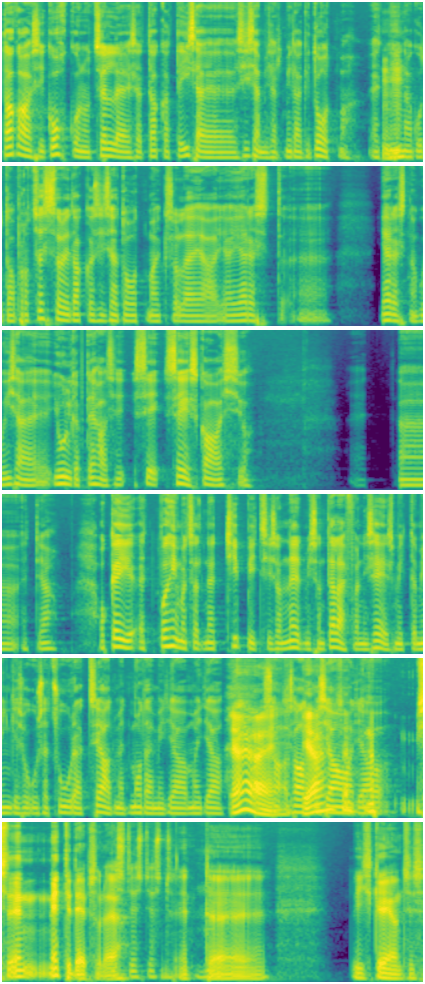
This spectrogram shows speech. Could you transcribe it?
tagasi kohkunud selle ees, et hakata ise sisemiselt midagi tootma. et mm -hmm. nii mhm. nagu ta protsessorid hakkas ise tootma, eks ole, ja, ja järjest järjest nagu ise julgeb teha see, sees ka asju et jah, okei okay,, et põhimõtteliselt need džipid siis on need, mis on telefoni sees, mitte mingisugused suured seadmed, modemid ja ma ei tea ja, sa, saatmisjaamad ja, ja.... No, mis see netti teeb sulle jah. just, just, just. et mm -hmm. 5G on siis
